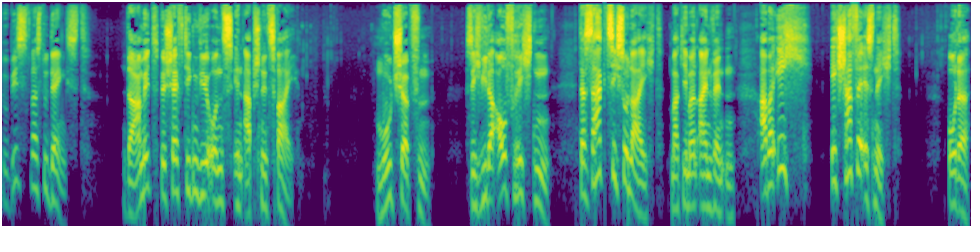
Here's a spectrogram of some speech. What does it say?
Du bist, was du denkst. Damit beschäftigen wir uns in Abschnitt 2. Mut schöpfen, sich wieder aufrichten, das sagt sich so leicht, mag jemand einwenden. Aber ich, ich schaffe es nicht. Oder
